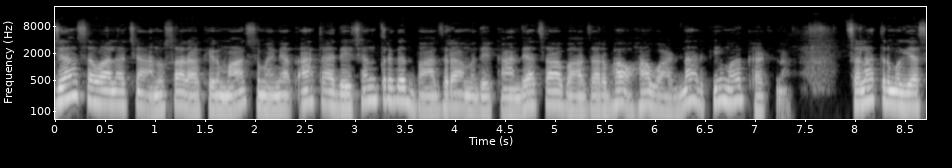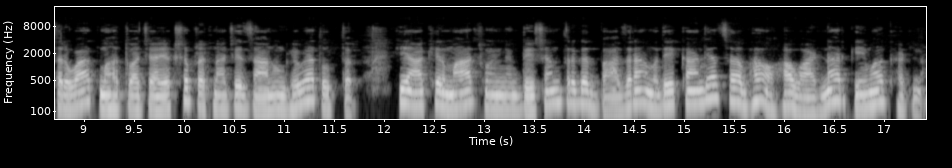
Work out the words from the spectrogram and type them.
ज्या सवालाच्या अनुसार अखेर मार्च महिन्यात आता देशांतर्गत बाजारामध्ये कांद्याचा बाजारभाव हा वाढणार की मग घटणार? चला तर मग या सर्वात महत्त्वाच्या यक्ष प्रश्नाचे जाणून घेऊयात उत्तर. की अखेर मार्च महिन्यात देशांतर्गत बाजारामध्ये कांद्याचा भाव हा वाढणार की मग घटणार?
